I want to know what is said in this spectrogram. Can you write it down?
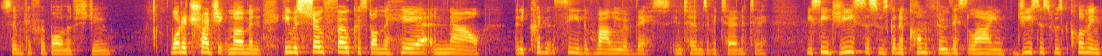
simply for a bowl of stew. What a tragic moment. He was so focused on the here and now that he couldn't see the value of this in terms of eternity. You see, Jesus was going to come through this line. Jesus was coming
